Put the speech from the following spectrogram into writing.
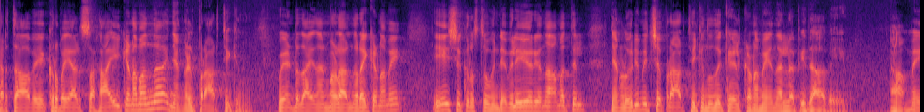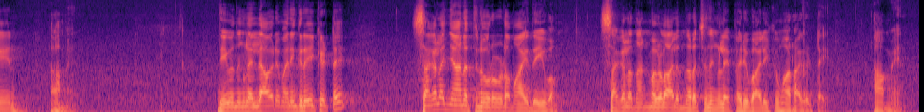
കർത്താവെ കൃപയാൽ സഹായിക്കണമെന്ന് ഞങ്ങൾ പ്രാർത്ഥിക്കുന്നു. വേണ്ടതായി നന്മകളാൽ നിറയ്ക്കണമേ. യേശു ക്രിസ്തുവിന്റെ വിലയേറിയ നാമത്തിൽ ഞങ്ങൾ ഒരുമിച്ച് പ്രാർത്ഥിക്കുന്നത് കേൾക്കണമേ നല്ല പിതാവേ. ആമേൻ. ആമേൻ. ദൈവം നിങ്ങളെല്ലാവരും അനുഗ്രഹിക്കട്ടെ. സകല ജ്ഞാനത്തിന് ഉറവിടമായ ദൈവം സകല നന്മകളാലും നിറച്ച് നിങ്ങളെ പരിപാലിക്കുമാറാകട്ടെ. ആമേൻ.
